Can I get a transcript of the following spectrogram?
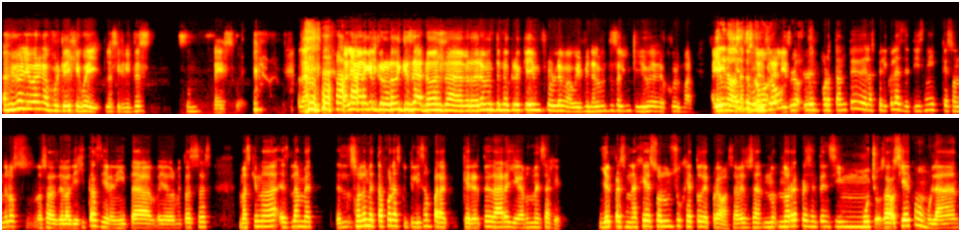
a mí me valió verga porque dije, güey, la sirenita es un pez, güey. O sea, vale verga el color de que sea, no, o sea, verdaderamente no creo que haya un problema, güey. Finalmente es alguien que vive debajo del mar. Sí, un no, o sea, proceso es como- yo, lo, lo importante de las películas de Disney, que son de los, o sea, de las viejitas, Sirenita, Bella Durmiente, todas esas, más que nada es la met- son las metáforas que utilizan para quererte dar a llegar un mensaje. Y el personaje es solo un sujeto de prueba, ¿sabes? O sea, no, no representa en sí mucho. O sea, sí hay como Mulan,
